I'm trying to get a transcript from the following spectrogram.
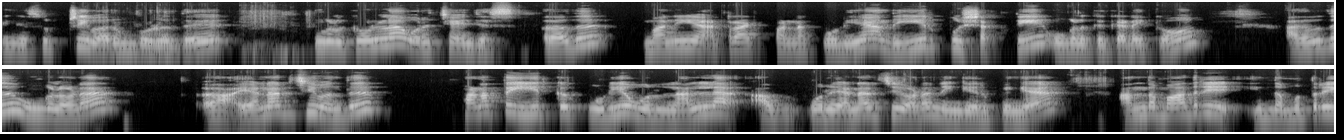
நீங்கள் சுற்றி வரும் பொழுது உங்களுக்கு உள்ள ஒரு சேஞ்சஸ் அதாவது மணியை அட்ராக்ட் பண்ணக்கூடிய அந்த ஈர்ப்பு சக்தி உங்களுக்கு கிடைக்கும். அதாவது உங்களோட எனர்ஜி வந்து பணத்தை ஈர்க்கக்கூடிய ஒரு நல்ல ஒரு எனர்ஜியோட நீங்கள் இருப்பீங்க. அந்த மாதிரி இந்த முத்திரை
